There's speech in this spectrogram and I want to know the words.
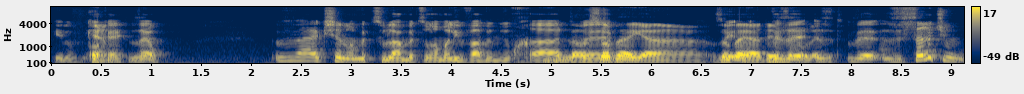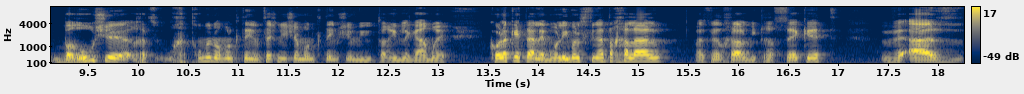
כאילו, כן. אוקיי, זהו. והאקשן לא מצולם בצורה מלהיבה במיוחד. לא, ו- זו בעיה, זו ו- בעיה די וזה- מוחלטת. וזה סרט שהוא ברור שחתכו ממנו המון קטעים, מצד שני יש המון קטעים שהם מיותרים לגמרי. כל הקטע עליהם עולים על ספינת החלל, ואז ספינת החלל מתרסקת, ואז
